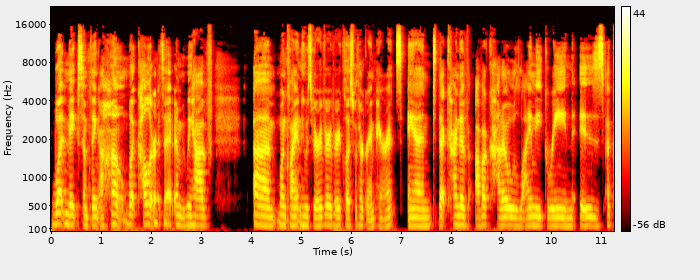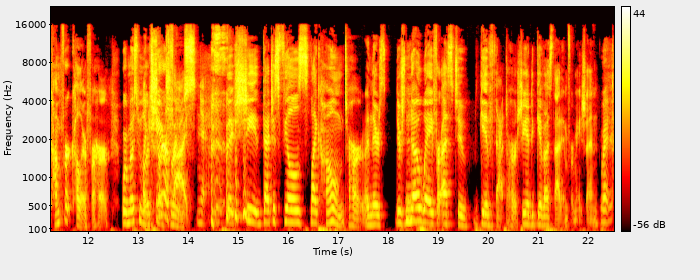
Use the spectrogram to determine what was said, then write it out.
what makes something a home what color is it i mean we have um, one client who was very very very close with her grandparents and that kind of avocado limey green is a comfort color for her where most people Like are terrified. Yeah. but she that just feels like home to her and there's there's no way for us to give that to her she had to give us that information Right.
